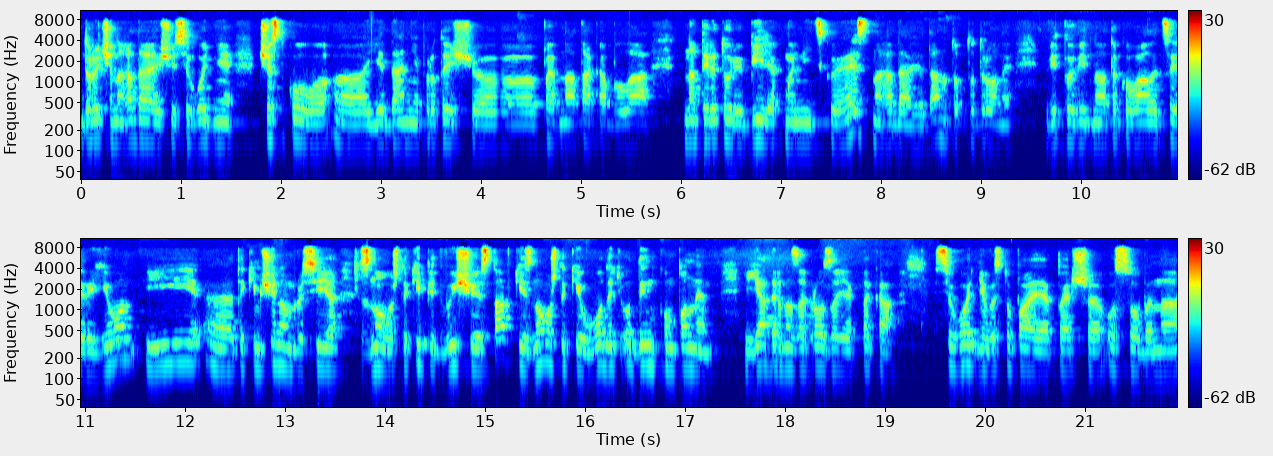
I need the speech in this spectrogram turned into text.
До речі, нагадаю, що сьогодні частково а, є дані про те, що а, певна атака була на територію біля Хмельницької АЕС. Нагадаю, да? ну, тобто дрони відповідно атакували цей регіон, і е, таким чином Росія знову ж таки підвищує ставки і знову ж таки вводить один компонент ядерна загроза як така. Сьогодні виступає перша особа на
